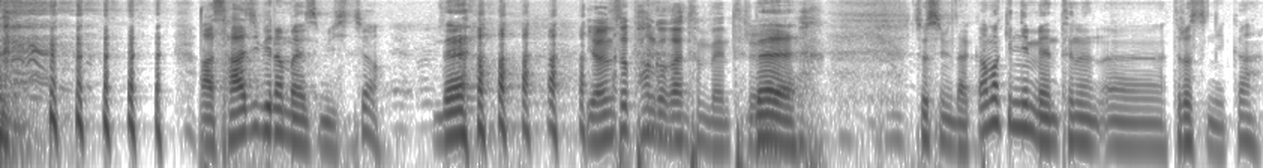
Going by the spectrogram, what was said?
아 4집이란 말씀이시죠? 네. 연습한 것 같은 멘트를. 네. 좋습니다. 까마귀님 멘트는 어, 들었으니까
